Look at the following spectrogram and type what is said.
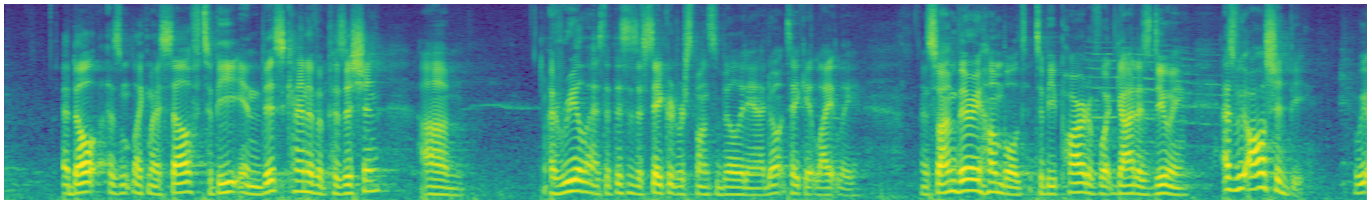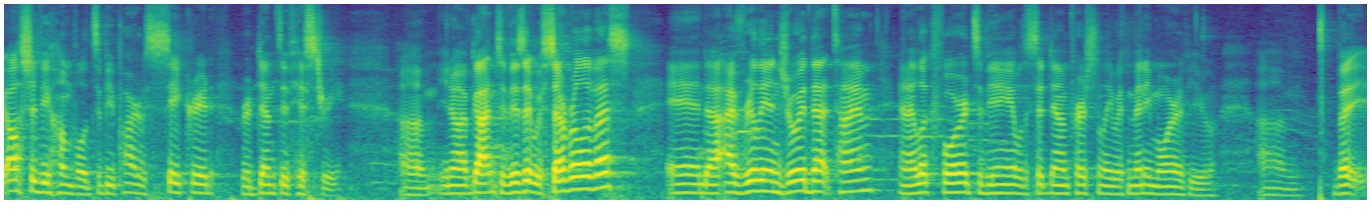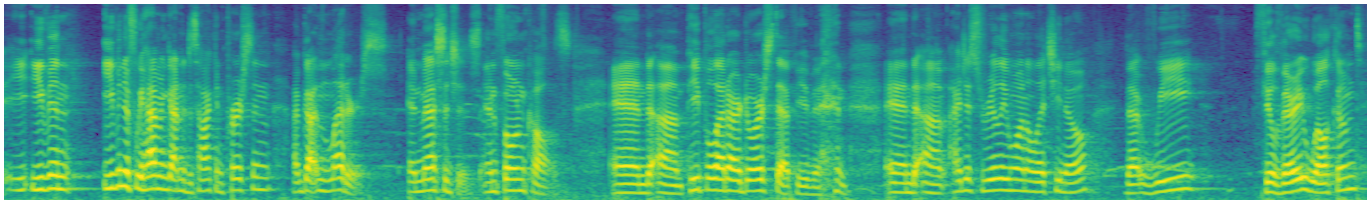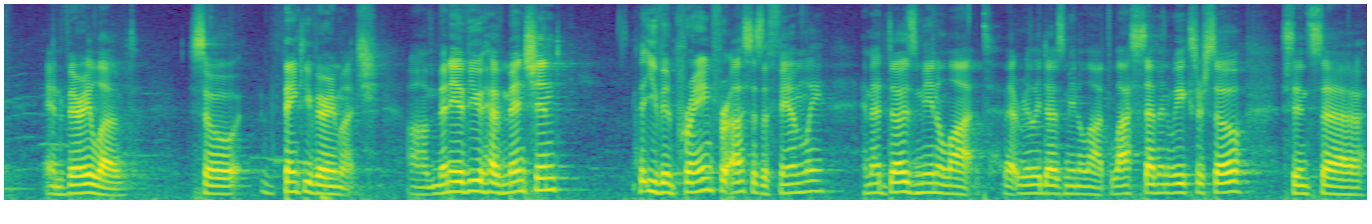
adult as like myself to be in this kind of a position, um, I realize that this is a sacred responsibility and I don't take it lightly. And so I'm very humbled to be part of what God is doing, as we all should be. We all should be humbled to be part of sacred, redemptive history. Um, you know, I've gotten to visit with several of us, and uh, I've really enjoyed that time, and I look forward to being able to sit down personally with many more of you. Um, but e- even even if we haven't gotten to talk in person, I've gotten letters and messages and phone calls and um, people at our doorstep, even. and um, I just really want to let you know that we feel very welcomed and very loved. So thank you very much. Um, many of you have mentioned that you've been praying for us as a family, and that does mean a lot. That really does mean a lot. The last seven weeks or so since uh,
